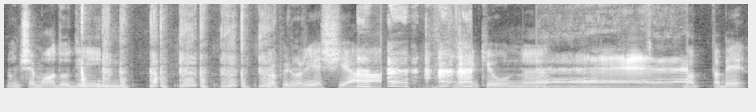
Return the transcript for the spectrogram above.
Non c'è modo di... Proprio non riesci a... Neanche un... Va, va bene.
